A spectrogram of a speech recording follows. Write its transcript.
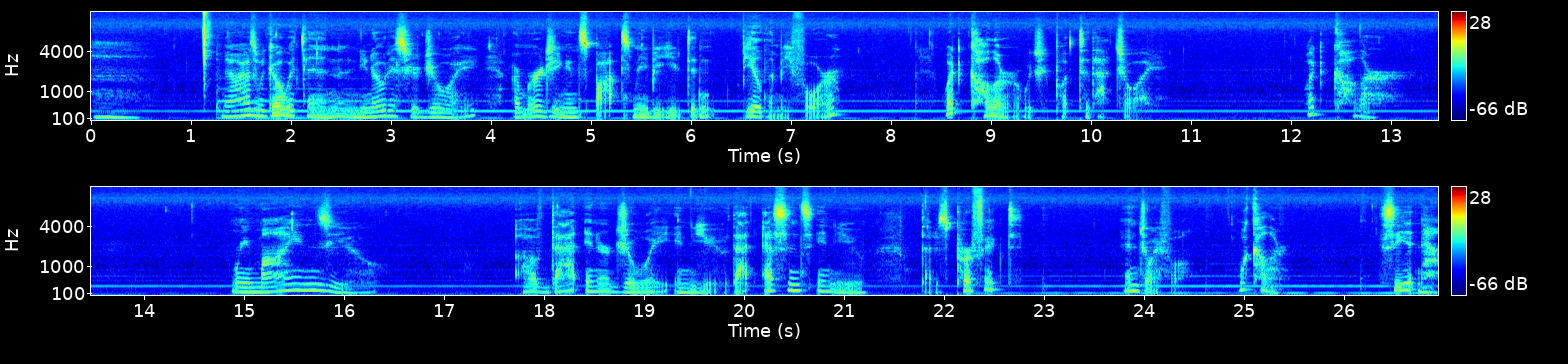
Hmm. Now, as we go within and you notice your joy emerging in spots maybe you didn't feel them before, what color would you put to that joy? What color reminds you of that inner joy in you, that essence in you that is perfect and joyful. What color? See it now.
